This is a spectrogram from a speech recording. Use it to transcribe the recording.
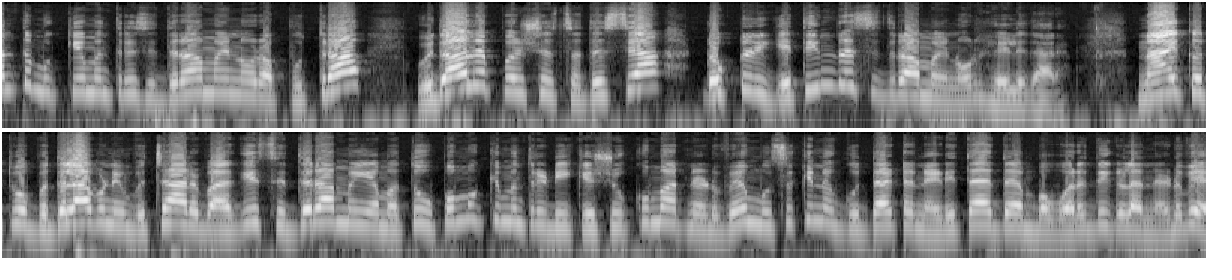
ಅಂತ ಮುಖ್ಯಮಂತ್ರಿ ಸಿದ್ದರಾಮಯ್ಯನವರ ಪುತ್ರ, ವಿಧಾನ ಪರಿಷತ್ ಸದಸ್ಯ ಡಾಕ್ಟರ್ ಯತೀಂದ್ರ ಸಿದ್ದರಾಮಯ್ಯನವರು ಹೇಳಿದ್ದಾರೆ. ನಾಯಕತ್ವ ಬದಲಾವಣೆ ವಿಚಾರವಾಗಿ ಸಿದ್ದರಾಮಯ್ಯ ಮತ್ತು ಉಪಮುಖ್ಯಮಂತ್ರಿ ಡಿ ಕೆ ಶಿವಕುಮಾರ್ ನಡುವೆ ಮುಸುಕಿನ ಗುದ್ದಾಟ ನಡೀತಾ ಇದೆ ಎಂಬ ವರದಿಗಳ ನಡುವೆ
